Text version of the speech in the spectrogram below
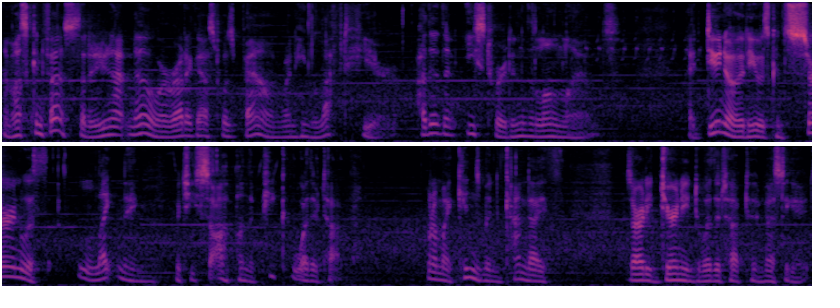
I must confess that I do not know where Radagast was bound when he left here, other than eastward into the Lone Lands. I do know that he was concerned with lightning, which he saw upon the peak of Weathertop. One of my kinsmen, Candaith, has already journeyed to Weathertop to investigate.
